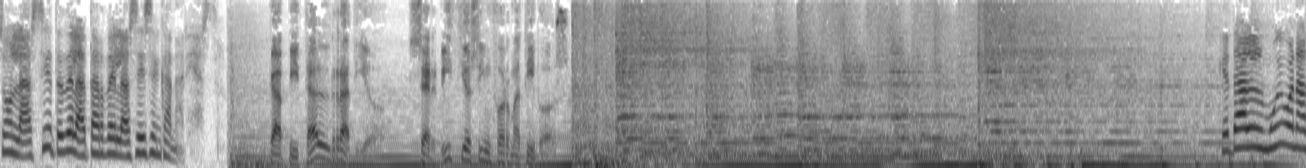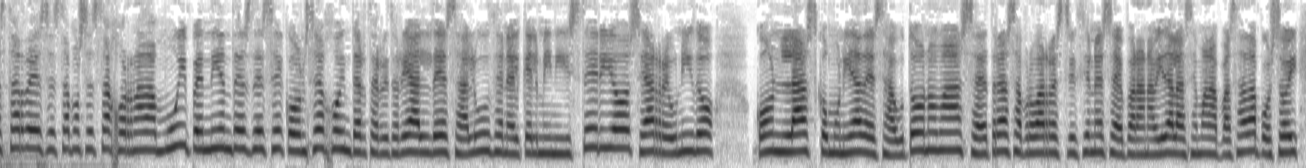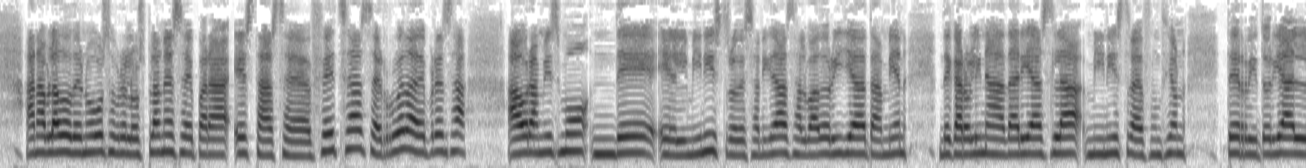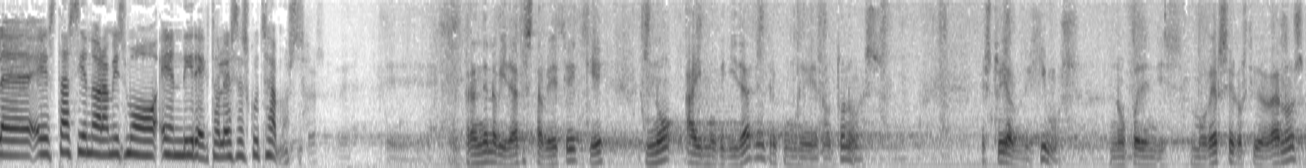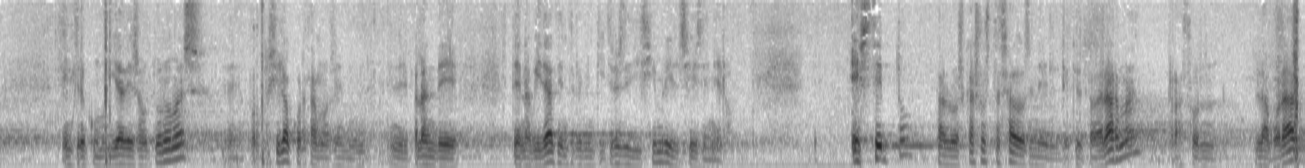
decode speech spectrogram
Son las 7 de la tarde, las 6 en Canarias. Capital Radio, servicios informativos. ¿Qué tal? Muy buenas tardes. Estamos esta jornada muy pendientes de ese Consejo Interterritorial de Salud en el que el Ministerio se ha reunido con las comunidades autónomas. Eh, tras aprobar restricciones eh, para Navidad la semana pasada, pues hoy han hablado de nuevo sobre los planes eh, para estas fechas. rueda de prensa ahora mismo del ministro de Sanidad, Salvador Illa, también de Carolina Darias, la ministra de Función Territorial. está siendo ahora mismo en directo. Les escuchamos. El plan de Navidad establece que no hay movilidad entre comunidades autónomas. Esto ya lo dijimos no pueden moverse los ciudadanos entre comunidades autónomas, eh, porque así lo acordamos en, el plan de, de Navidad entre el 23 de diciembre y el 6 de enero. Excepto para los casos tasados en el decreto de alarma, razón laboral,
